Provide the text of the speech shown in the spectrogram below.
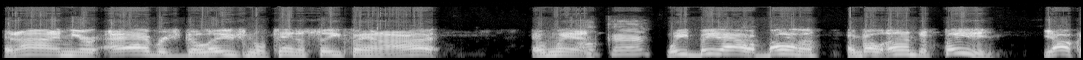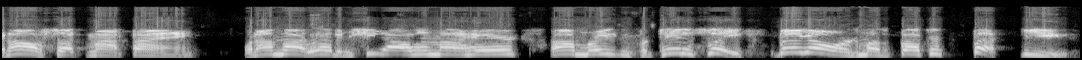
and I am your average delusional Tennessee fan, all right? And when okay. we beat Alabama and go undefeated, y'all can all suck my thing. When I'm not rubbing shit all in my hair, I'm rooting for Tennessee. Big orange, motherfucker. Fuck you.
